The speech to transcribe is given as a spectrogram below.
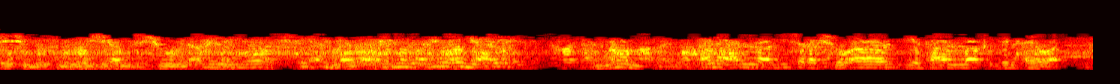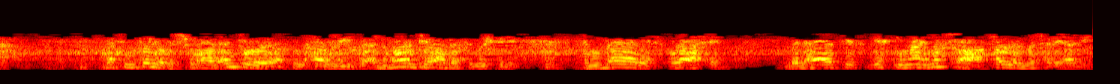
إيش من وجه أم شو من اخره المهم يعني أنا هلا بدي أسألك سؤال يتعلق بالحيوان. بس انتبه للسؤال أنت من الحاضرين لأنه مو انت وحدك في المشكلة. امبارح واحد بالهاتف بيحكي معي نص ساعه حول المسألة هذه.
